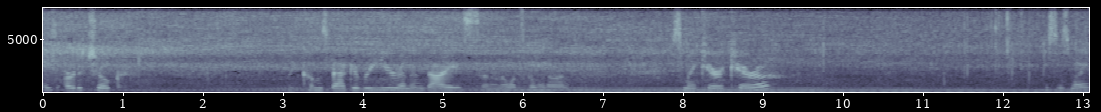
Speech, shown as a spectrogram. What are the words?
There's artichoke comes back every year and then dies. I don't know what's going on. This is my Cara Cara. This is my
